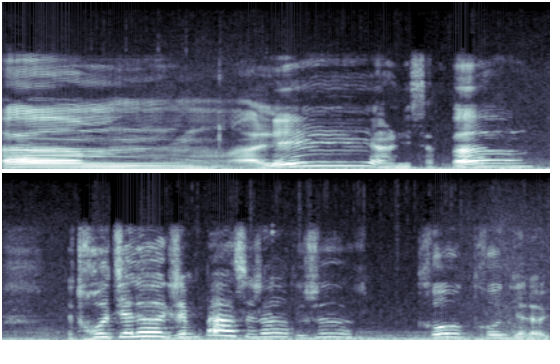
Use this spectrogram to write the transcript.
Euh, allez, allez, ça. Il y a trop de dialogue, j'aime pas ce genre de jeu. Trop, trop de dialogue.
